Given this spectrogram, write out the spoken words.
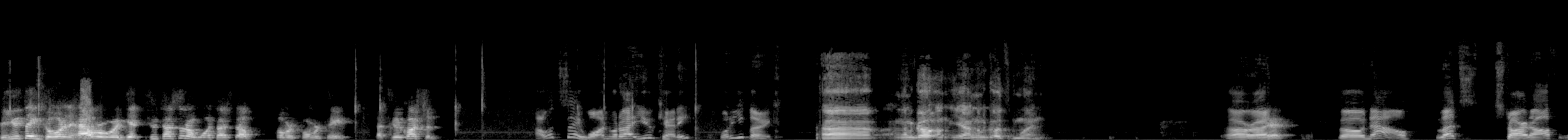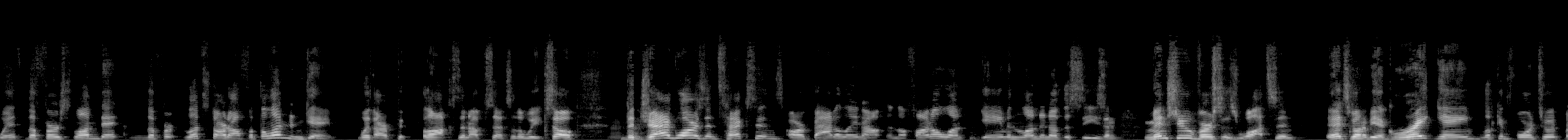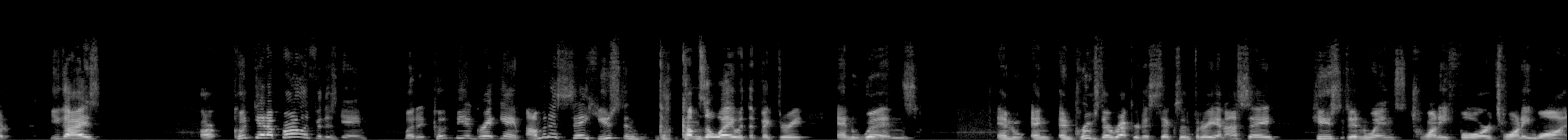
Do you think Jordan Howard would get two touchdowns or one touchdown from his former team? That's a good question. I would say one. What about you, Kenny? What do you think? Uh, I'm gonna go. Yeah, I'm gonna go with one. All right. Okay. So now let's start off with the first London. The first, let's start off with the London game with our locks and upsets of the week. So the mm-hmm. Jaguars and Texans are battling out in the final game in London of the season. Minshew versus Watson. It's going to be a great game. Looking forward to it. But you guys are could get up early for this game, but it could be a great game. I'm going to say Houston comes away with the victory and wins, and and improves their record to six and three. And I say Houston wins 24-21.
